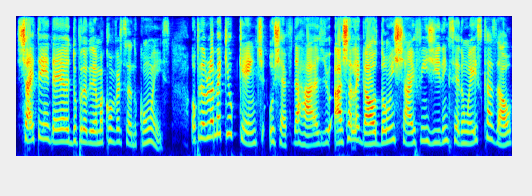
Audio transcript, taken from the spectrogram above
Shai tem a ideia do programa conversando com o ex. O problema é que o Kent, o chefe da rádio, acha legal Dom e Shai fingirem ser um ex-casal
